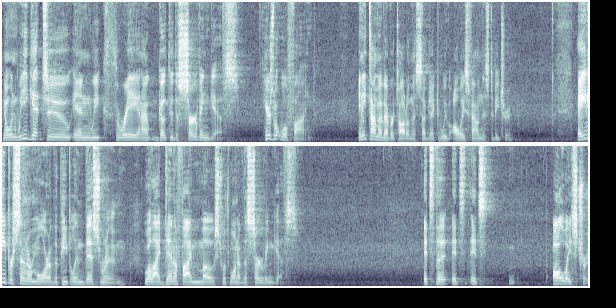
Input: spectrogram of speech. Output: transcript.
Now, when we get to in week three, and I go through the serving gifts, here's what we'll find. Anytime I've ever taught on this subject, we've always found this to be true 80% or more of the people in this room will identify most with one of the serving gifts. It's, the, it's, it's always true.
